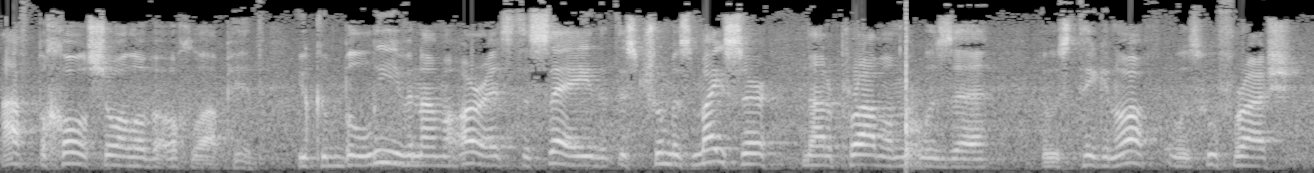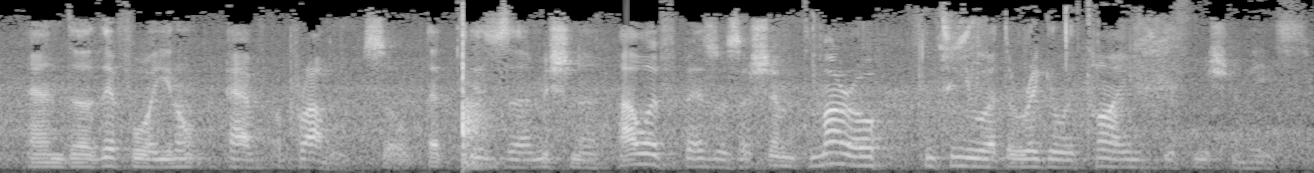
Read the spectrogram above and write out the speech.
Af B'chol Shoalova Ochla Apiv. You can believe in Amaretz to say that this Trumas Meiser, not a problem, it was, uh, it was taken off, it was Hufrash, and uh, therefore you don't have a problem. So that is uh, Mishnah Aleph. Bezos Hashem tomorrow continue at the regular time with Mishnah Beis.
